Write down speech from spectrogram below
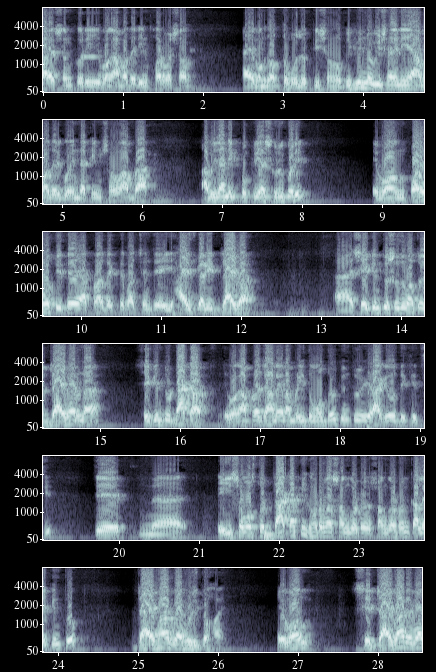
কালেকশন করি এবং আমাদের ইনফরমেশন এবং তথ্য প্রযুক্তি সহ বিভিন্ন বিষয় নিয়ে আমাদের গোয়েন্দা টিম সহ আমরা আভিযানিক প্রক্রিয়া শুরু করি। এবং পরবর্তীতে আপনারা দেখতে পাচ্ছেন যে এই হাইস গাড়ির ড্রাইভার সে কিন্তু শুধুমাত্র ড্রাইভার না, সে কিন্তু ডাকাত। এবং আপনারা জানেন, আমরা ইতিমধ্যেও কিন্তু এর আগেও দেখেছি যে এই সমস্ত ডাকাতি ঘটনা সংগঠন সংগঠনকালে কিন্তু ড্রাইভার ব্যবহৃত হয়। এবং সে ড্রাইভার এবং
